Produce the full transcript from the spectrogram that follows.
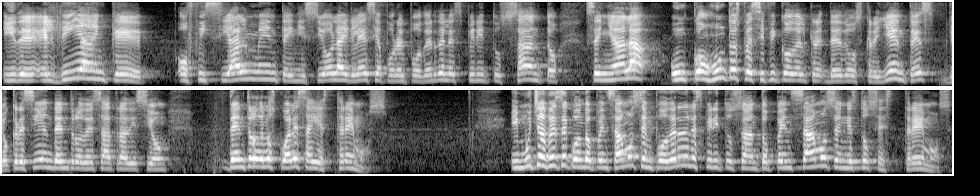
y del día en que oficialmente inició la iglesia por el poder del Espíritu Santo, señala un conjunto específico de los creyentes, yo crecí dentro de esa tradición, dentro de los cuales hay extremos. Y muchas veces cuando pensamos en poder del Espíritu Santo, pensamos en estos extremos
